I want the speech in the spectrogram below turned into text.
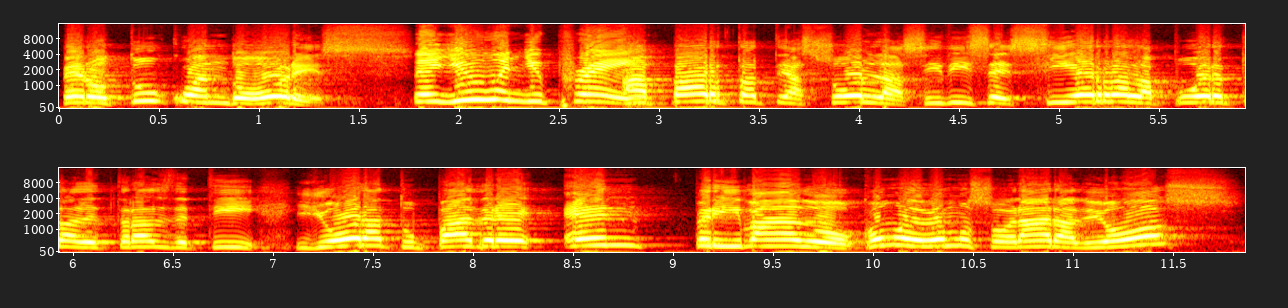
pero tú cuando ores, But you, when you pray, apártate a solas y dice, cierra la puerta detrás de ti y ora a tu Padre en privado. ¿Cómo debemos orar a Dios?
